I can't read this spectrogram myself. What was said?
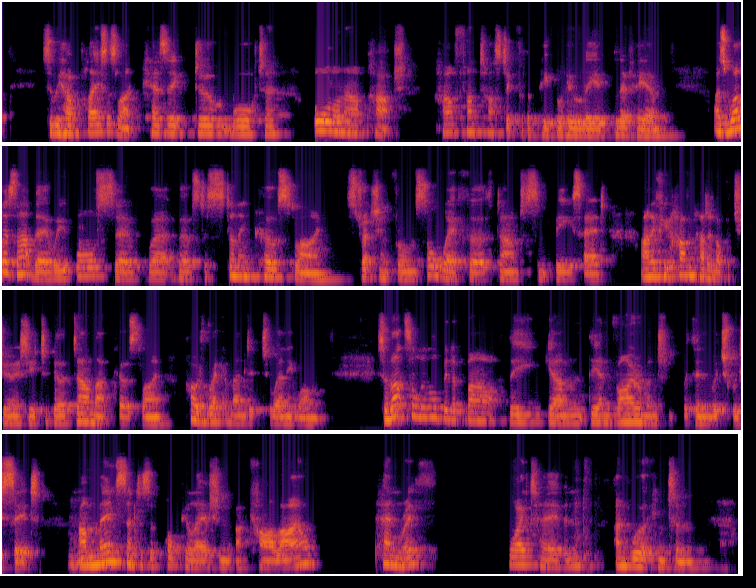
So we have places like Keswick, Derwent Water, all on our patch. How fantastic for the people who live here. As well as that, there, we also uh, boast a stunning coastline stretching from Solway Firth down to St Bees Head. And if you haven't had an opportunity to go down that coastline, I would recommend it to anyone. So that's a little bit about the, um, the environment within which we sit. Mm-hmm. Our main centres of population are Carlisle, Penrith, Whitehaven, and Workington.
